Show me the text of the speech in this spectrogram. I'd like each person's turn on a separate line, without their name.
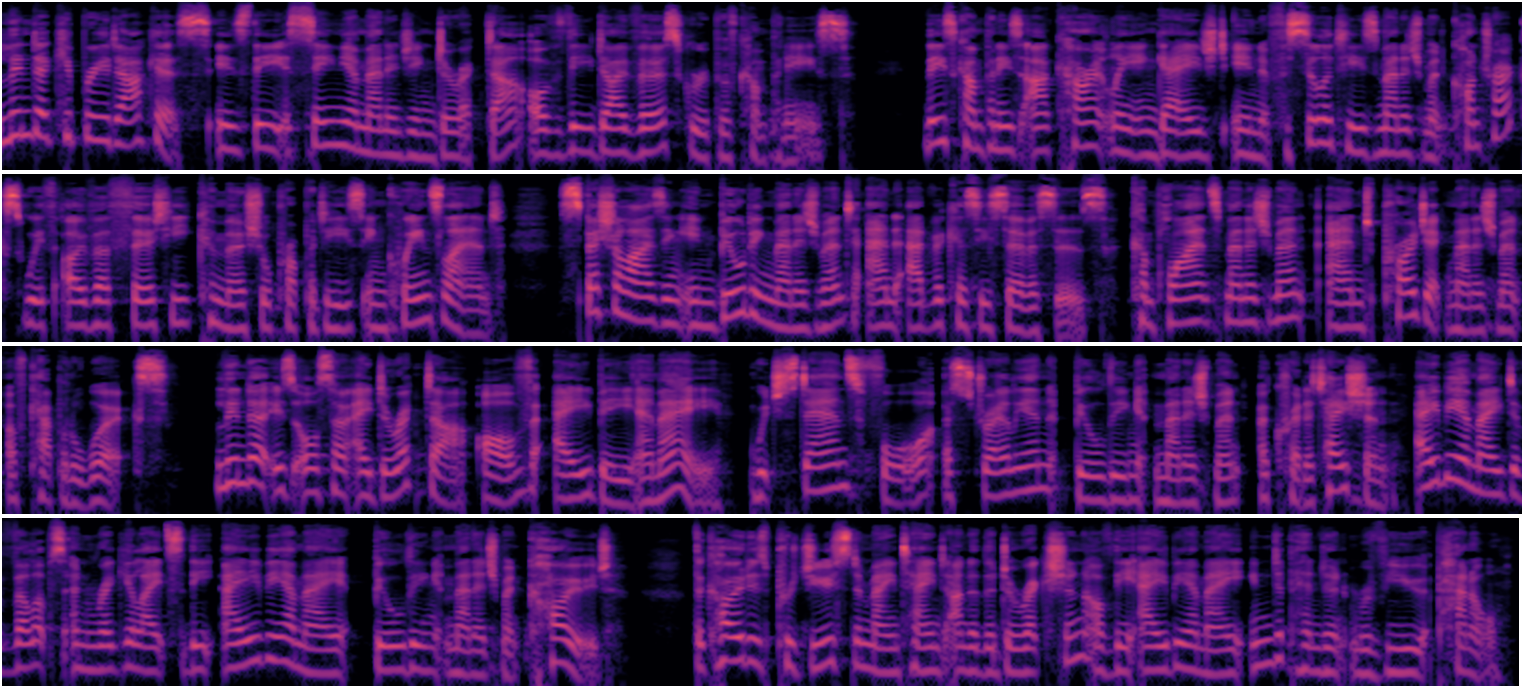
Lynda Kypriadakis is the Senior Managing Director of the Diverse Group of Companies. These companies are currently engaged in facilities management contracts with over 30 commercial properties in Queensland, specialising in building management and advocacy services, compliance management and project management of capital works. Lynda is also a director of ABMA, which stands for Australian Building Management Accreditation. ABMA develops and regulates the ABMA Building Management Code. The code is produced and maintained under the direction of the ABMA Independent Review Panel.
